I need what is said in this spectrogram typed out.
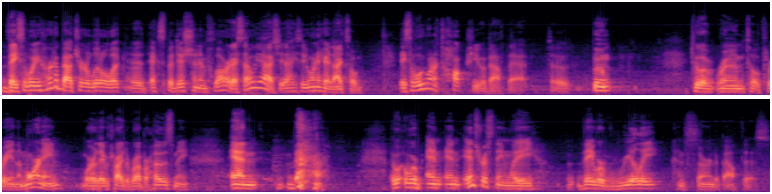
they said, Well, we heard about your little uh, expedition in Florida. I said, Oh, yeah. I said, You want to hear that? I told them. They said, Well, we want to talk to you about that. So, boom, to a room till 3 in the morning where they tried to rubber hose me. And, and, and interestingly, they were really concerned about this.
